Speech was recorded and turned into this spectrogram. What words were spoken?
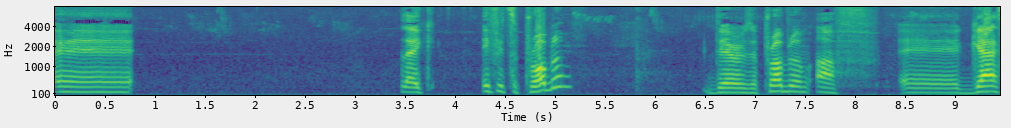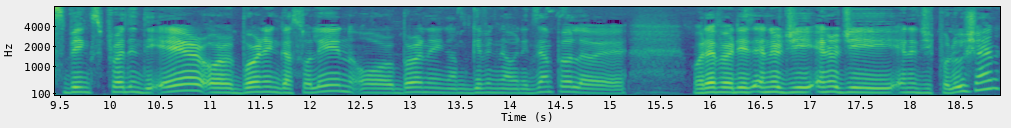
uh, like if it's a problem there's a problem of uh, gas being spread in the air or burning gasoline or burning i'm giving now an example uh, whatever it is energy energy energy pollution.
